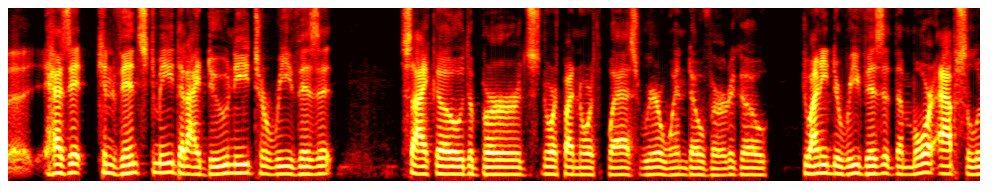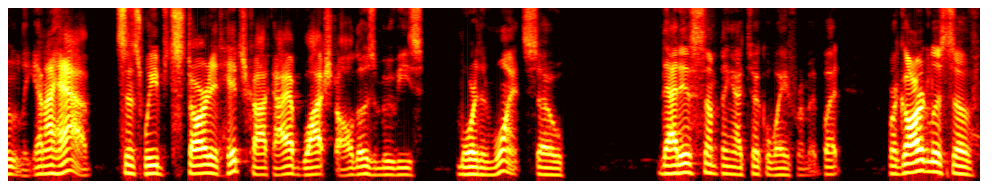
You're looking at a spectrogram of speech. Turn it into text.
uh, has it convinced me that I do need to revisit Psycho, The Birds, North by Northwest, Rear Window, Vertigo? Do I need to revisit them more? Absolutely. And I have. Since we've started Hitchcock, I have watched all those movies more than once. So that is something I took away from it. But regardless of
